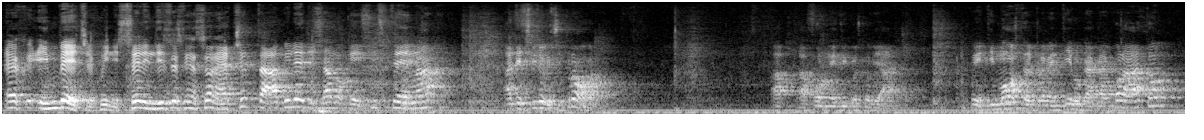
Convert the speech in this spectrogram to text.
E invece, quindi, se l'indirizzo di destinazione è accettabile, diciamo che il sistema ha deciso che ci prova a, a fornirti questo viaggio. Quindi ti mostra il preventivo che ha calcolato,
